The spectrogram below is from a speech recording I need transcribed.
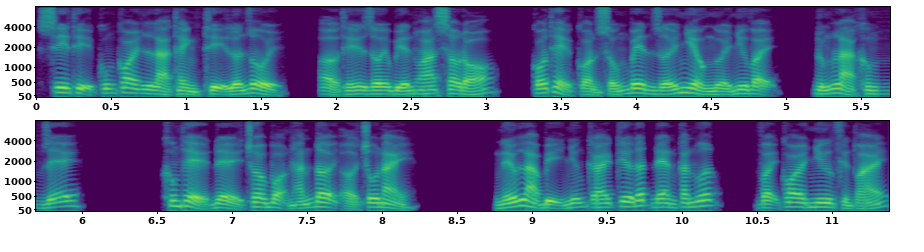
Si thị cũng coi là thành thị lớn rồi, ở thế giới biến hóa sau đó, có thể còn sống bên dưới nhiều người như vậy, đúng là không dễ không thể để cho bọn hắn đợi ở chỗ này. Nếu là bị những cái kia đất đen căn ướt vậy coi như phiền thoái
